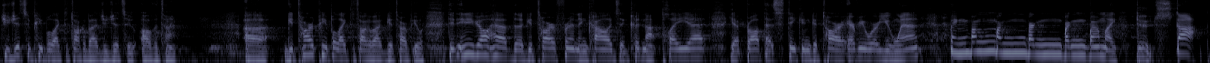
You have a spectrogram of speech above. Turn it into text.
jiu-jitsu people like to talk about jiu-jitsu all the time. Uh, guitar people like to talk about guitar people. Did any of y'all have the guitar friend in college that could not play yet, yet brought that stinking guitar everywhere you went? Bing, bang, bang, bang, bang. I'm like, dude, stop.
